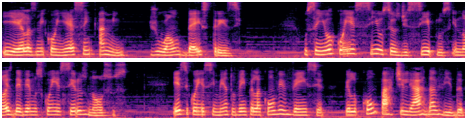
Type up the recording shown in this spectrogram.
e elas me conhecem a mim. João 10, 13. O Senhor conhecia os seus discípulos e nós devemos conhecer os nossos. Esse conhecimento vem pela convivência, pelo compartilhar da vida.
